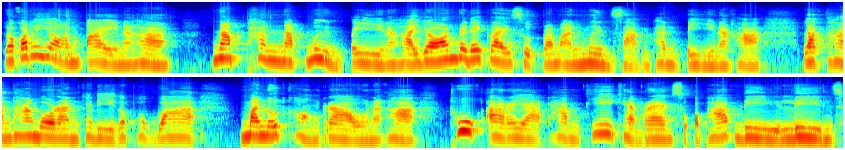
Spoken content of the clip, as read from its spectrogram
แล้วก็ถ้าย้อนไปนะคะ นับพันนับหมื่นปีนะคะ ย้อนไปได้ไกลสุดประมาณ 13,000 ปีนะคะ หลักฐานทางโบราณคดีก็พบว่ามนุษย์ของเรานะคะ ทุกอารยธรรมที่แข็งแรงสุขภาพดี ลีนฉ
